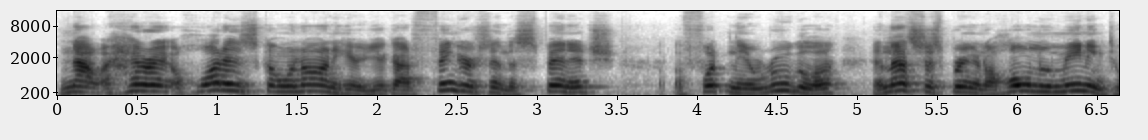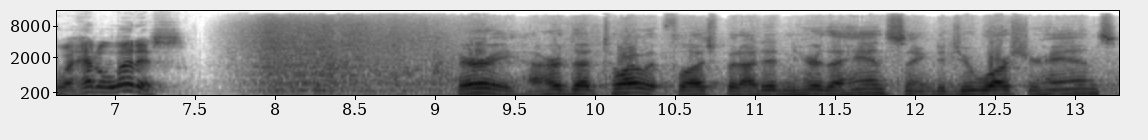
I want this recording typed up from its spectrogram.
Now, Harry, what is going on here? You got fingers in the spinach, a foot in the arugula, and that's just bringing a whole new meaning to a head of lettuce. Harry, I heard that toilet flush, but I didn't hear the hand sink. Did you wash your hands?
